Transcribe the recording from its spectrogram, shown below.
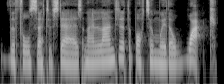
the full set of stairs. And I landed at the bottom with a whack.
